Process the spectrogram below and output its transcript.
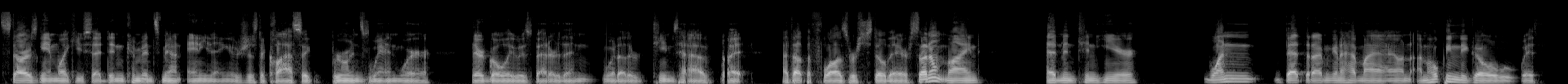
Stars game, like you said, didn't convince me on anything. It was just a classic Bruins win where their goalie was better than what other teams have, but I thought the flaws were still there. So I don't mind Edmonton here. One bet that I'm going to have my eye on, I'm hoping to go with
